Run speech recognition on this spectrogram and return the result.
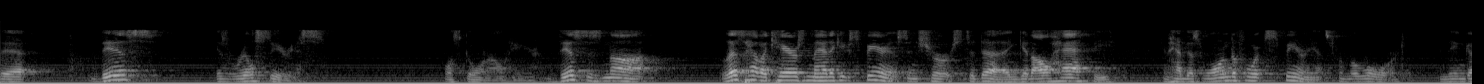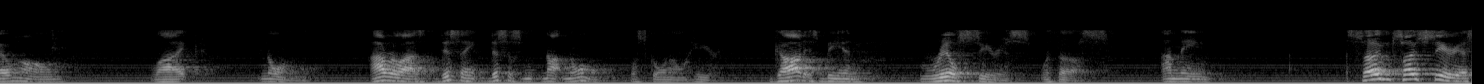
that this is real serious, what's going on here. This is not, let's have a charismatic experience in church today and get all happy and have this wonderful experience from the Lord and then go home like normal. I realize this ain't this is not normal what's going on here. God is being real serious with us. I mean so so serious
